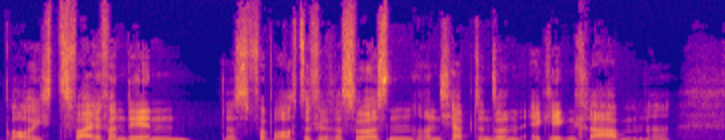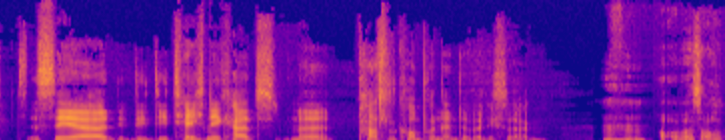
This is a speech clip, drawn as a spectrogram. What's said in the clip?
brauche ich zwei von denen, das verbraucht so viele Ressourcen und ich habe dann so einen eckigen Graben, ne? Das ist sehr, die, die Technik hat eine Puzzle-Komponente, würde ich sagen. Mhm. Aber was auch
